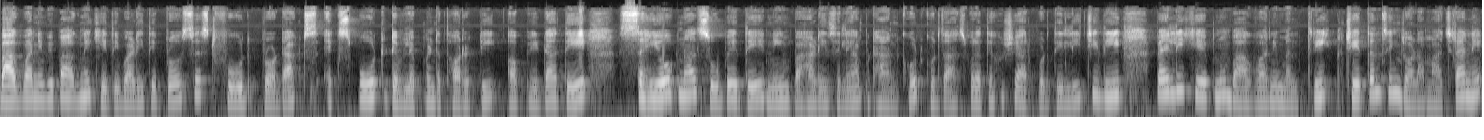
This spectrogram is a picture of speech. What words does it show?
ਬਾਗਬਾਨੀ ਵਿਭਾਗ ਨੇ ਖੇਤੀਬਾੜੀ ਤੇ processed food products export development authority APEDA ਦੇ ਸਹਿਯੋਗ ਨਾਲ ਸੂਬੇ ਦੇ ਨੀਮ ਪਹਾੜੀ ਜ਼ਿਲ੍ਹਿਆਂ ਪਠਾਨਕੋਟ, ਗੁਰਦਾਸਪੁਰ ਅਤੇ ਹੁਸ਼ਿਆਰਪੁਰ ਦੀ ਲੀਚੀ ਦੀ ਪਹਿਲੀ ਖੇਪ ਨੂੰ ਬਾਗਬਾਨੀ ਮੰਤਰੀ ਚੇਤਨ ਸਿੰਘ ਜੋੜਾ ਮਾਜਰਾ ਨੇ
